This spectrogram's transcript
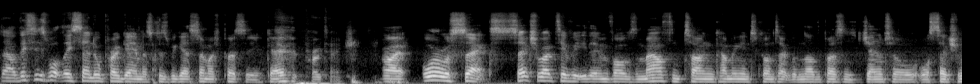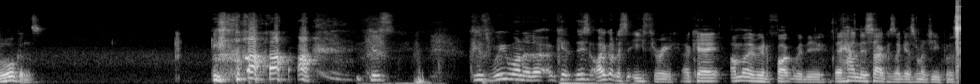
Now this is what they send all pro gamers because we get so much pussy. Okay. Protection. All right. Oral sex, sexual activity that involves the mouth and tongue coming into contact with another person's genital or sexual organs. Because. Because we wanted to. Okay, this I got this E3. Okay, I'm not even gonna fuck with you. They hand this out because I get so much e-pussy.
